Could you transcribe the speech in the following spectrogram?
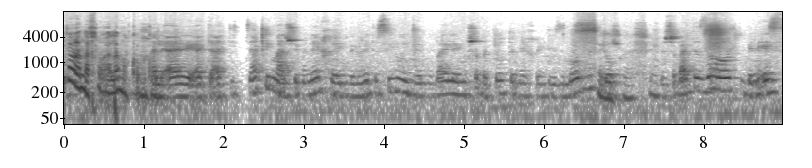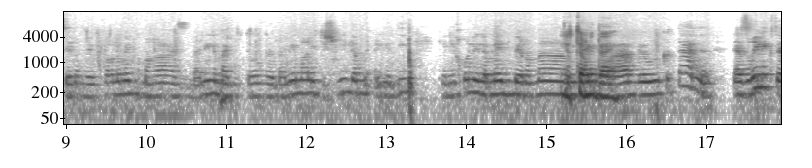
דבר אנחנו על המקום. אה, את הצעת לי משהו עם הנכד, ובאמת עשינו את זה, הוא בא אלינו שבתות הנכד, וזה מאוד מתוק. בשבת הזאת, בן עשר, וכבר לומד גמרא, אז בעלי למד איתו, ובעלי אמר לי, תשבי גם ידי, כי אני יכול ללמד ברמה... יותר מדי. והוא קטן, תעזרי לי קצת.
